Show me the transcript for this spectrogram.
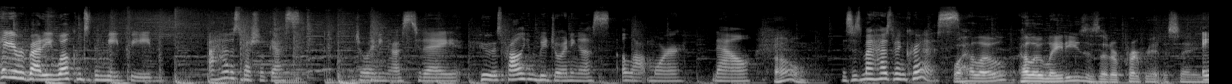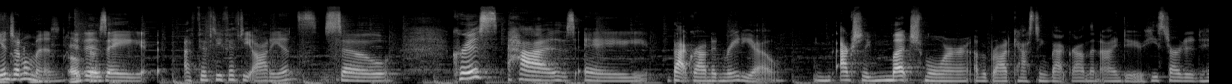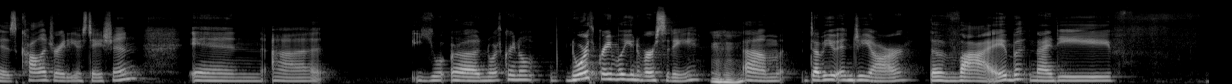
Hey, everybody, welcome to the Meade Feed. I have a special guest joining us today who is probably going to be joining us a lot more now. Oh, This is my husband, Kris. well, hello. Hello, ladies. Is it appropriate to say? and gentlemen. It Okay. is a, a 50 50 audience. So, Kris has a background in radio, actually, much more of a broadcasting background than I do. He started his college radio station in uh, Uh, North, Greenville, North Greenville University, Mm-hmm. um, WNGR, The Vibe, 90.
